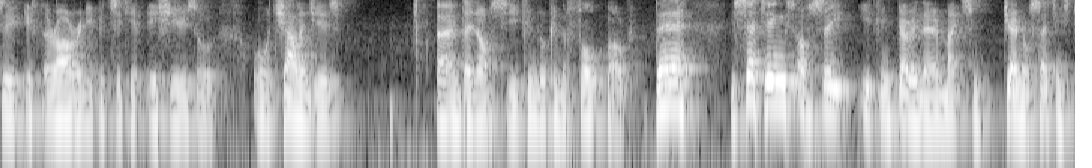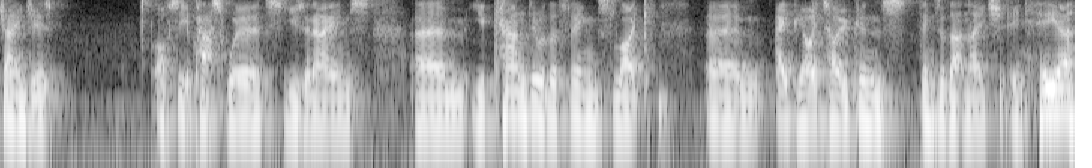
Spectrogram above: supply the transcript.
to if there are any particular issues or, or challenges, and then obviously you can look in the fault log. There, your settings, obviously you can go in there and make some general settings changes. Obviously your passwords, usernames. Um, you can do other things like um, API tokens, things of that nature in here.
